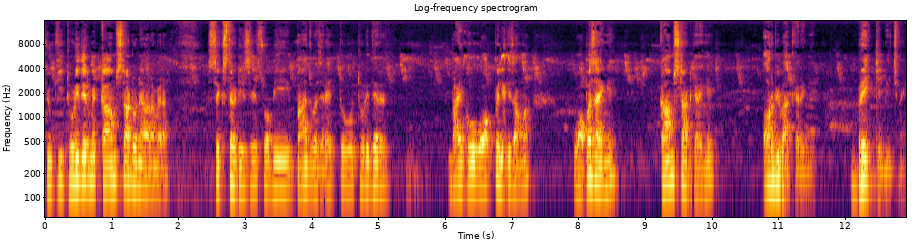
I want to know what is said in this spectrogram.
क्योंकि थोड़ी देर में काम स्टार्ट होने वाला मेरा सिक्स थर्टी से। सो अभी पाँच बज रहे तो थोड़ी देर भाई को वॉक पे लेके जाऊँगा। वापस आएँगे, काम स्टार्ट करेंगे, और भी बात करेंगे ब्रेक के बीच में।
